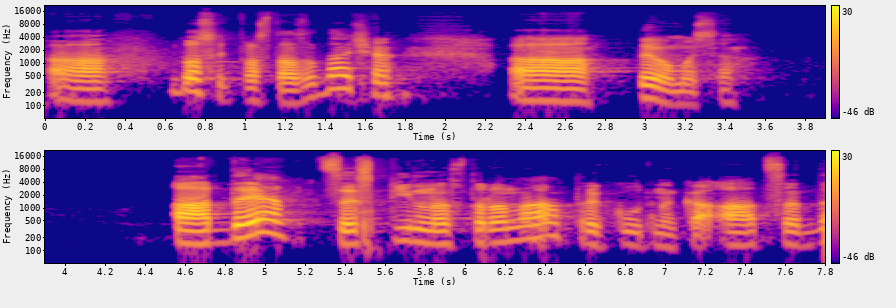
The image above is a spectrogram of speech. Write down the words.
А, Досить проста задача. А, Дивимося. АД це спільна сторона трикутника АЦД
